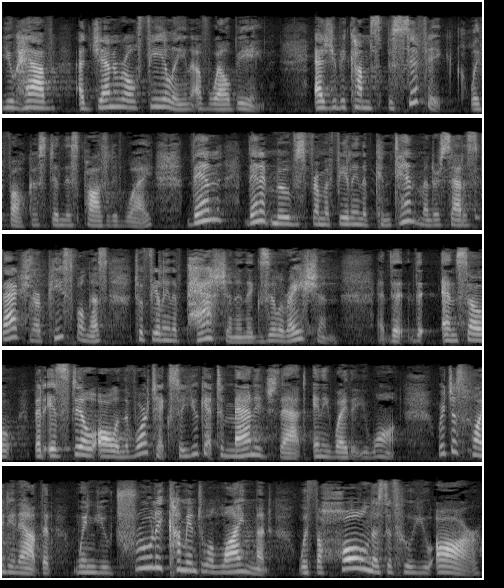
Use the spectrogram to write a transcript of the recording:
you have a general feeling of well-being. As you become specifically focused in this positive way then then it moves from a feeling of contentment or satisfaction or peacefulness to a feeling of passion and exhilaration. Uh, the, the, and so but it's still all in the vortex. So you get to manage that any way that you want. We're just pointing out that when you truly come into alignment with the wholeness of who you are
